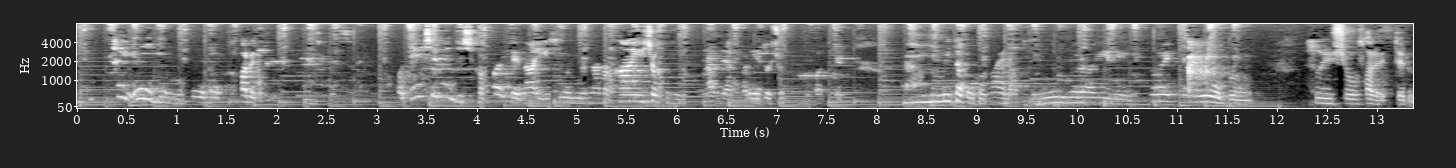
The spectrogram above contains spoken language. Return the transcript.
絶対オーブンの方法書かれてるって感じです。電子レンジしか書いてない、そういうなんか簡易食品とか、なんでやっぱ冷凍食品とかって、何も見たことないなっていうぐらい、大体オーブン推奨されてる。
